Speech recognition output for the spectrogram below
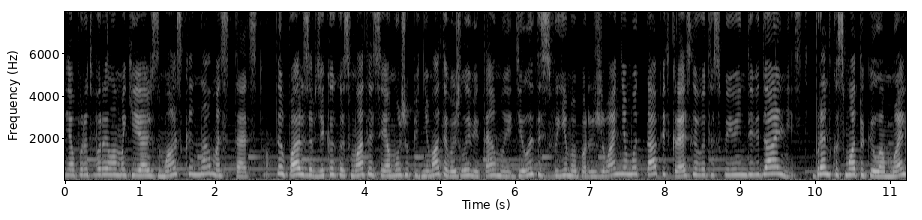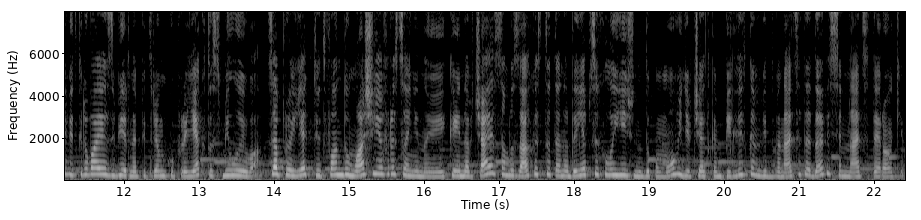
Я перетворила макіяж з маски на мистецтво. Тепер, завдяки косметиці, я можу піднімати важливі теми, ділитись своїми переживаннями та підкреслювати свою індивідуальність. Бренд косметики Ламель відкриває збір на підтримку проєкту Смілива. Це проєкт від фонду Маші Єфросиніної, який навчає самозахисту та надає психологічну допомогу дівчаткам-підліткам від 12 до 18 років.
